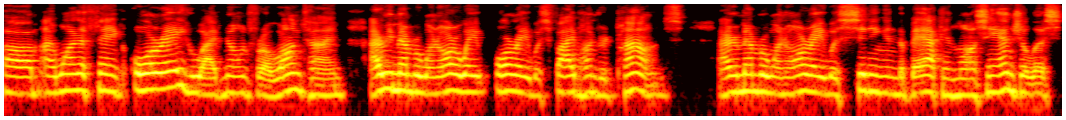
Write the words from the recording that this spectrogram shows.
um, I want to thank Ore, who I've known for a long time. I remember when Ore Ore was 500 pounds. I remember when Ore was sitting in the back in Los Angeles.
